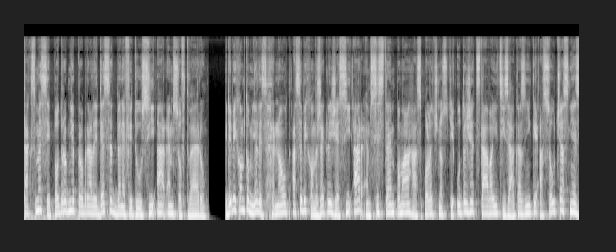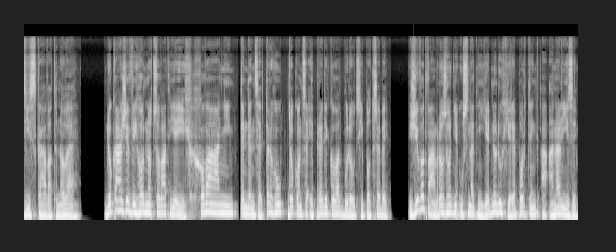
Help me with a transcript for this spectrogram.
Tak jsme si podrobně probrali 10 benefitů CRM softwaru. Kdybychom to měli shrnout, asi bychom řekli, že CRM systém pomáhá společnosti udržet stávající zákazníky a současně získávat nové. Dokáže vyhodnocovat jejich chování, tendence trhu, dokonce i predikovat budoucí potřeby. Život vám rozhodně usnadní jednoduchý reporting a analýzy.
